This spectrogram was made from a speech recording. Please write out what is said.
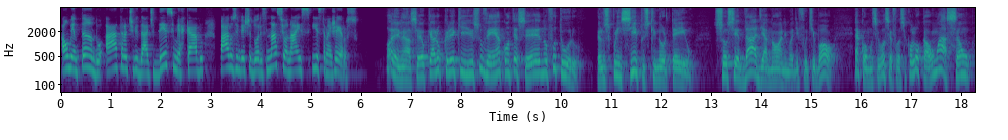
aumentando a atratividade desse mercado para os investidores nacionais e estrangeiros? Olha, Inácio, eu quero crer que isso venha acontecer no futuro. Pelos princípios que norteiam sociedade anônima de futebol, é como se você fosse colocar uma ação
